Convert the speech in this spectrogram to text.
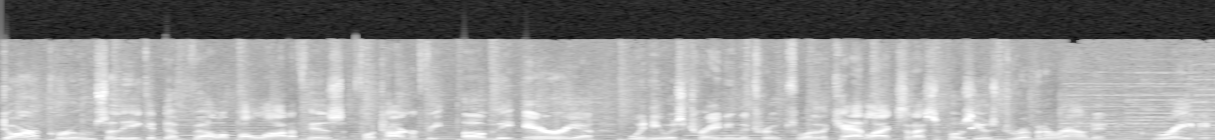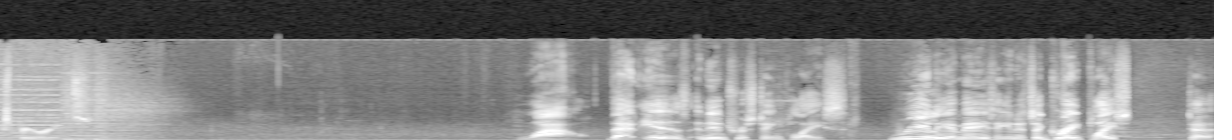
dark room so that he could develop a lot of his photography of the area when he was training the troops. One of the Cadillacs that I suppose he was driven around in. Great experience. Wow, that is an interesting place. Really amazing, and it's a great place to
